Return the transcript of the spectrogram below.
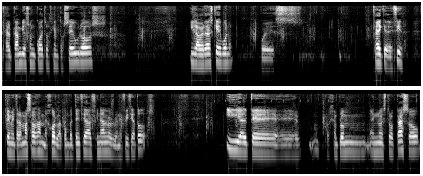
que al cambio son 400 euros. Y la verdad es que, bueno, pues, ¿qué hay que decir? Que mientras más salgan mejor, la competencia al final nos beneficia a todos. Y el que, por ejemplo, en nuestro caso,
